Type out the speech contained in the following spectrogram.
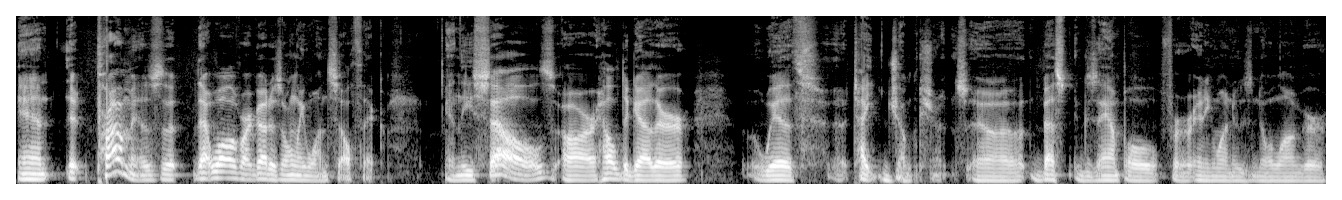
And the problem is that that wall of our gut is only one cell thick. And these cells are held together with uh, tight junctions. Uh, best example for anyone who's no longer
